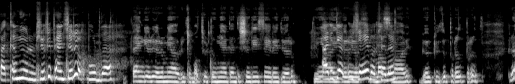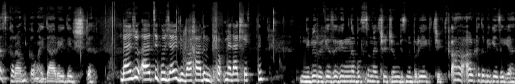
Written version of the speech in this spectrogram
Bakamıyorum çünkü pencere yok burada. Ben görüyorum yavrucuğum. Oturduğum yerden dışarıyı seyrediyorum. Dünyayı Hadi gel, görüyorsun. uzaya bakalım. Masmavi, gökyüzü pırıl pırıl. Biraz karanlık ama idare eder işte. Bence artık uzaya bir bakalım. Çok merak ettim. Nibiru gezegenini bulsana çocuğum. Biz Nibiru'ya gidecektik. Aa arkada bir gezegen.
